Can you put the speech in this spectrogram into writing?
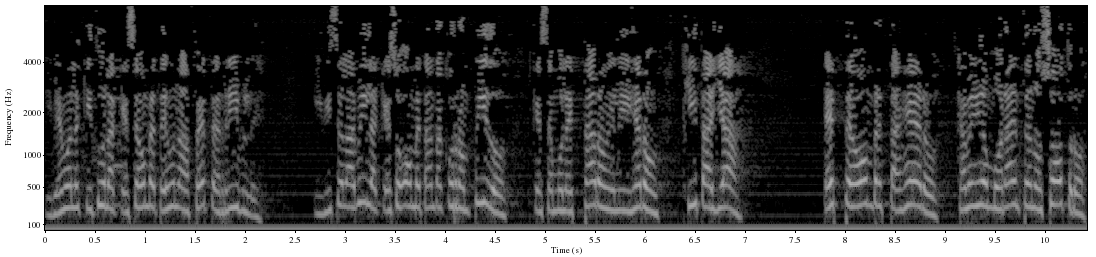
Y vemos en la escritura que ese hombre tenía una fe terrible. Y dice la Biblia que esos hombres tan corrompidos que se molestaron y le dijeron, quita ya. Este hombre extranjero que ha venido a morar entre nosotros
